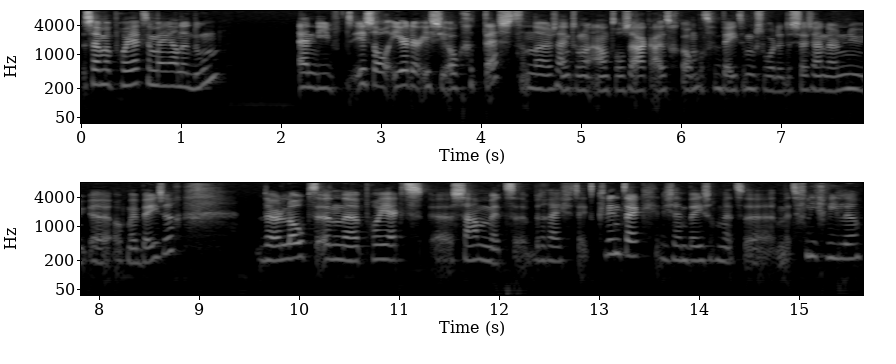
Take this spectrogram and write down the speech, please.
zijn we projecten mee aan het doen. En die is al eerder is die ook getest. En er zijn toen een aantal zaken uitgekomen wat verbeterd moest worden. Dus zij zijn daar nu ook mee bezig. Er loopt een project samen met bedrijf, het heet Quintec. Die zijn bezig met, met vliegwielen.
